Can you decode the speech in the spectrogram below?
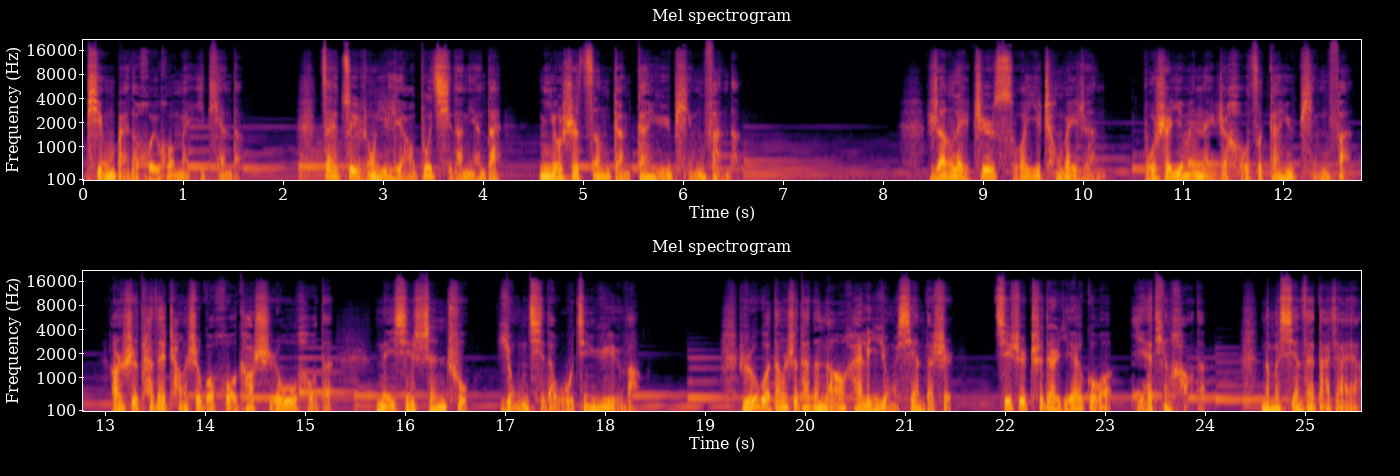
平白的挥霍每一天的？在最容易了不起的年代，你又是怎敢甘于平凡的？人类之所以成为人，不是因为哪只猴子甘于平凡。而是他在尝试过活靠食物后的内心深处涌起的无尽欲望。如果当时他的脑海里涌现的是，其实吃点野果也挺好的，那么现在大家呀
